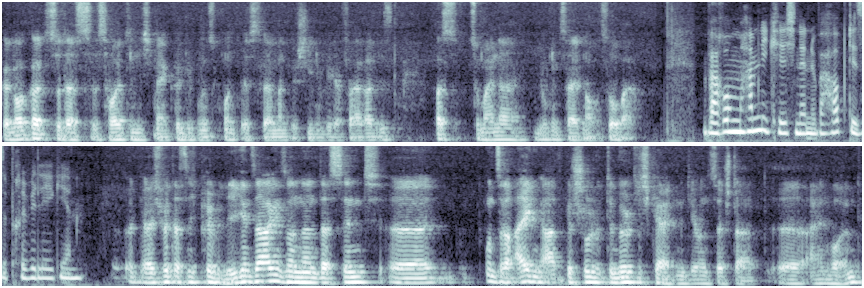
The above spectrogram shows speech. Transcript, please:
gelockert, sodass es heute nicht mehr Kündigungsgrund ist, wenn man geschieden wieder verheiratet ist, was zu meiner Jugendzeit noch so war. Warum haben die Kirchen denn überhaupt diese Privilegien? Ich würde das nicht Privilegien sagen, sondern das sind äh, unsere Eigenart geschuldete Möglichkeiten, die uns der Staat äh, einräumt.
